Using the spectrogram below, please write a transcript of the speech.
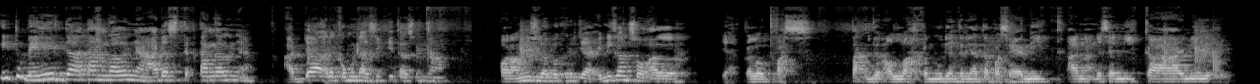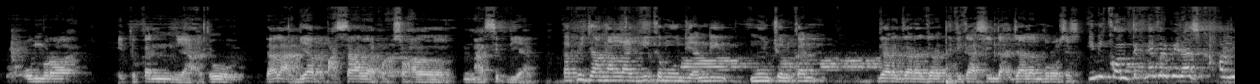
Itu beda tanggalnya, ada setiap tanggalnya. Ada rekomendasi kita semua. Orang ini sudah bekerja. Ini kan soal ya kalau pas takdir Allah kemudian ternyata pas saya nik anaknya saya nikah ini umroh itu kan ya itu udahlah dia pasal lah soal nasib dia. Tapi jangan lagi kemudian dimunculkan gara-gara gratifikasi tidak jalan proses. Ini konteksnya berbeda sekali,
